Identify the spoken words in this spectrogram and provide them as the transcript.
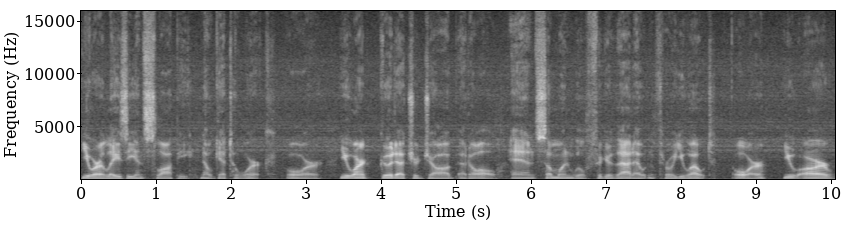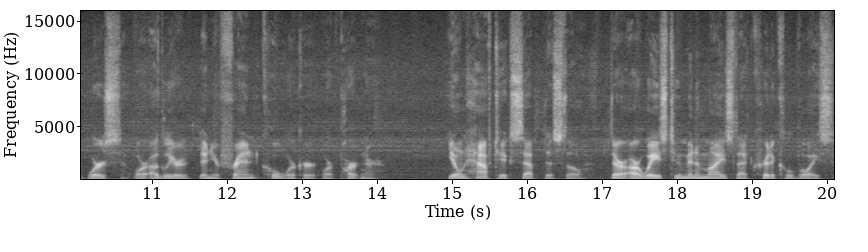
you are lazy and sloppy, now get to work. Or, you aren't good at your job at all, and someone will figure that out and throw you out. Or, you are worse or uglier than your friend, coworker, or partner. You don't have to accept this though. There are ways to minimize that critical voice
